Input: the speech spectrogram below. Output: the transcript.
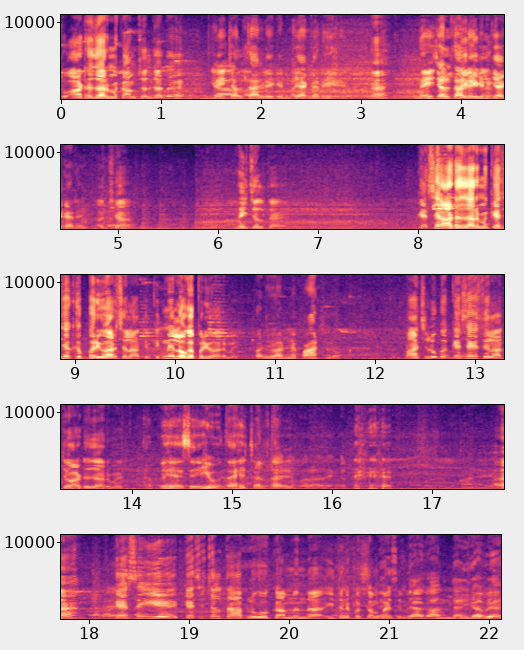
तो आठ हज़ार में काम चल जाता है? नहीं चलता लेकिन क्या करें? हैं? नहीं चलता लेकिन लेकिन क्या करें? अच्छा। नहीं चलता है। कैसे आठ हज़ार में कैसे परिवार चलाते हो? कितने लोग हैं परिवार में? परिवार में पाँच लोग। पाँच लोग का कैसे चलाते हो आठ हज़ार में? अब ऐसे ही होता है चलता है। हैं? कैसे ये कैसे चलता है आप लोगों का काम धंधा? इतने पर कम पैसे में। क्या काम नहीं क्या भाई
